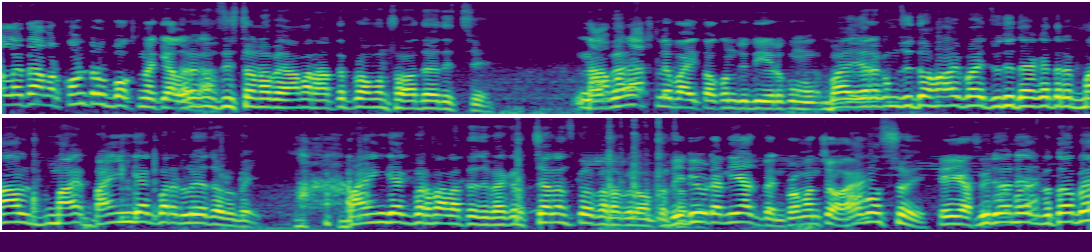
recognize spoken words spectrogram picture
আলাদা আবার কন্ট্রোল বক্স নাকি আলাদা। এরকম সিস্টেম হবে আমার হাতে প্রমাণ সহ দিয়ে দিচ্ছি। না আবার আসলে ভাই তখন যদি এরকম ভাই এরকম যদি হয় ভাই যদি দেখা তাহলে মাল বাইং একবার লয়ে যাবে ভাই। বাইং একবার ফালাতে যাবে একবার চ্যালেঞ্জ করে কথা বললাম ভিডিওটা নিয়ে আসবেন প্রমাণ সহ হ্যাঁ? অবশ্যই। ঠিক আছে ভিডিও নিয়ে আসবে। তবে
